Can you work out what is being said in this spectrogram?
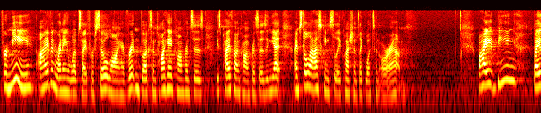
For me, I've been running a website for so long. I've written books, I'm talking at conferences, these Python conferences, and yet I'm still asking silly questions like what's an ORM? By being by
